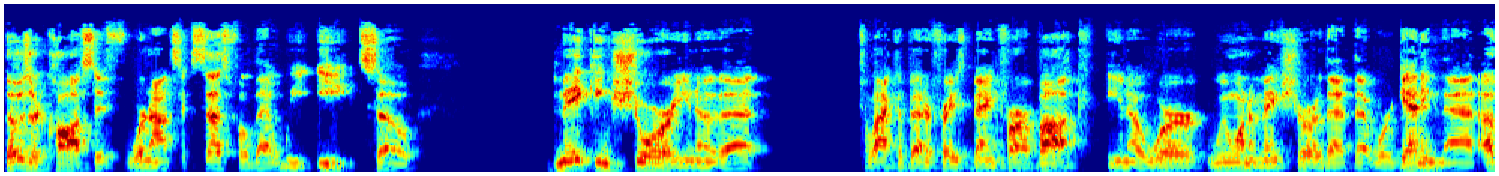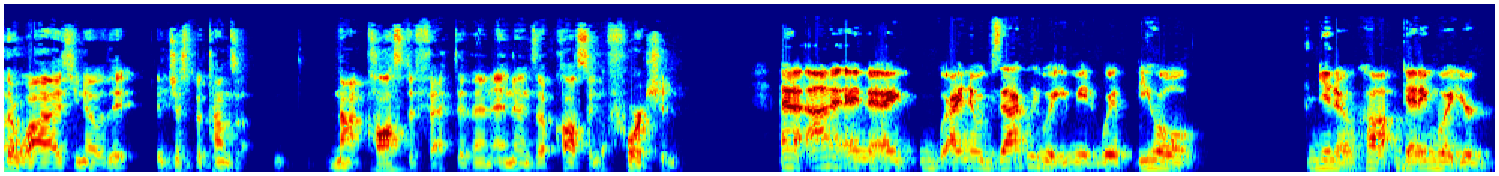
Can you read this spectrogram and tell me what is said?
those are costs if we're not successful that we eat. So making sure you know that, for lack of a better phrase, bang for our buck. You know, we're we want to make sure that that we're getting that. Otherwise, you know, that it just becomes not cost effective and, and ends up costing a fortune. And I, and I I know exactly what you mean with the whole, you know, getting what you're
